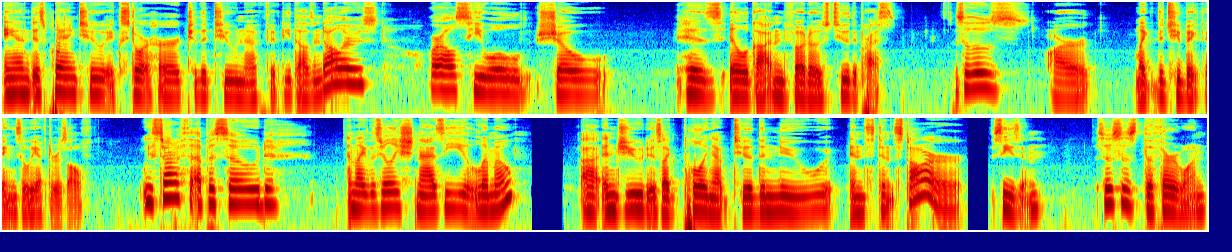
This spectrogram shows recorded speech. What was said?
and is planning to extort her to the tune of $50,000 or else he will show his ill-gotten photos to the press. So those are like the two big things that we have to resolve. We start off the episode in like this really schnazzy limo, uh, and Jude is like pulling up to the new Instant Star season. So this is the third one.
